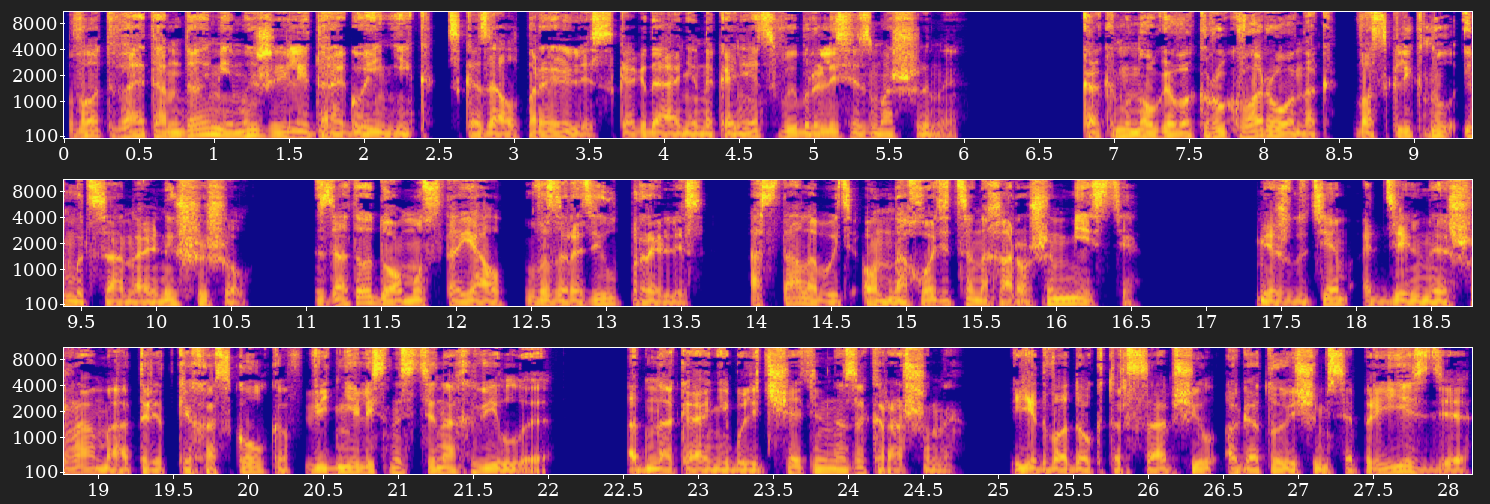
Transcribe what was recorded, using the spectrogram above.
«Вот в этом доме мы жили, дорогой Ник», — сказал Преллис, когда они, наконец, выбрались из машины. «Как много вокруг воронок!» — воскликнул эмоциональный Шишел. «Зато дом устоял», — возразил Преллис. «А стало быть, он находится на хорошем месте». Между тем, отдельные шрамы от редких осколков виднелись на стенах виллы. Однако они были тщательно закрашены. Едва доктор сообщил о готовящемся приезде,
